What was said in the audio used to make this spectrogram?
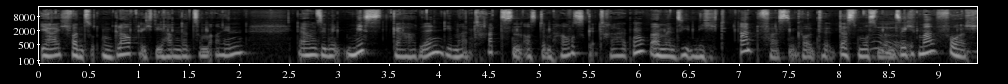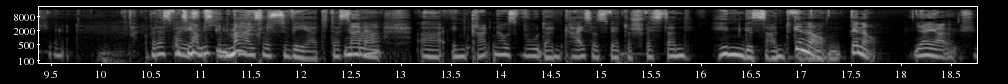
ja, ich fand es unglaublich. Die haben da zum einen, da haben sie mit Mistgabeln die Matratzen aus dem Haus getragen, weil man sie nicht anfassen konnte. Das muss man sich mal vorstellen. Aber das war sie jetzt nicht in. Kaiserswerth. Das Nein, war Äh, im Krankenhaus, wo dann Kaiserswerther Schwestern hingesandt Genau, wurden. genau. Ja, ja, ich-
